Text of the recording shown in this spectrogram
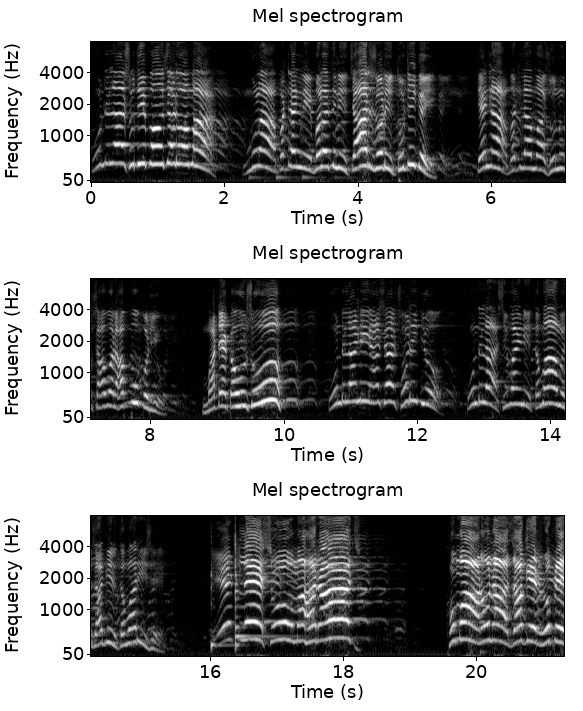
કુંડલા સુધી પહોંચાડવામાં મૂળા પટેલની બળદની ચાર જોડી તૂટી ગઈ. તેના બદલામાં જૂનું સાવર આપવું પડ્યું. માટે કહું છું કુંડલાની આશા છોડી દો કુંડલા સિવાયની તમામ જાગીર તમારી છે. એટલે શું મહારાજ? ખુમાણોના જાગીર રૂપે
